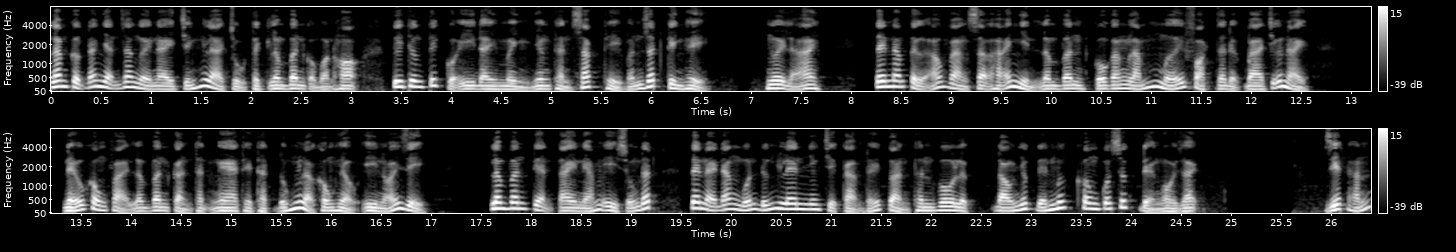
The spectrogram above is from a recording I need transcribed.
lam cực đã nhận ra người này chính là chủ tịch lâm vân của bọn họ. Tuy thương tích của y đầy mình, nhưng thần sắc thì vẫn rất kinh hỉ. Ngươi là ai? Tên nam tử áo vàng sợ hãi nhìn lâm vân, cố gắng lắm mới phọt ra được ba chữ này. Nếu không phải lâm vân cẩn thận nghe thì thật đúng là không hiểu y nói gì. Lâm vân tiện tay ném y xuống đất. Tên này đang muốn đứng lên nhưng chỉ cảm thấy toàn thân vô lực, đau nhức đến mức không có sức để ngồi dậy. Giết hắn!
